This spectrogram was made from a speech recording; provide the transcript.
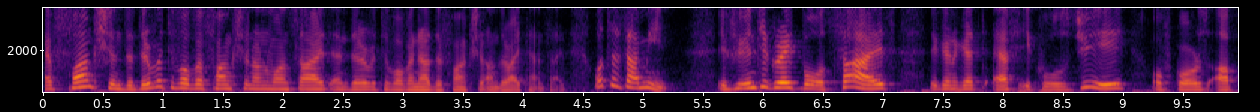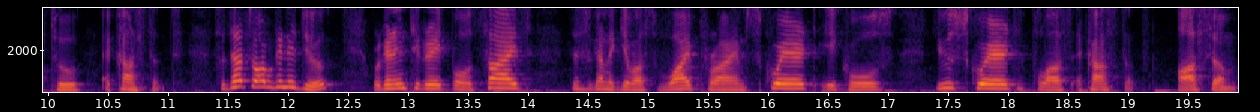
a function, the derivative of a function on one side and derivative of another function on the right-hand side. What does that mean? If you integrate both sides, you're going to get f equals g, of course, up to a constant. So that's what we're going to do. We're going to integrate both sides. This is going to give us y prime squared equals u squared plus a constant. Awesome.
